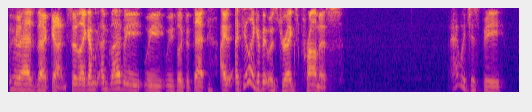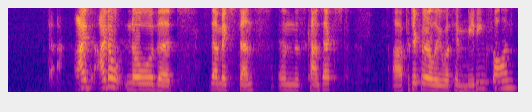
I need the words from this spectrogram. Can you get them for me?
who has that gun? So like, I'm I'm glad we we we've looked at that. I I feel like if it was Dreg's promise, that would just be. I I don't know that that makes sense in this context, uh, particularly with him meeting Fallen.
